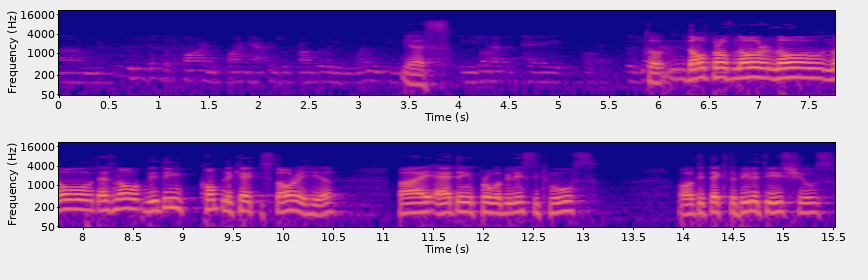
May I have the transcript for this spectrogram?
um, the, the fine, the fine happens with probability one in. Yes. And you don't have to pay, okay. So no prof, no, no, no, there's no, we didn't complicate the story here by adding probabilistic moves or detectability issues.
